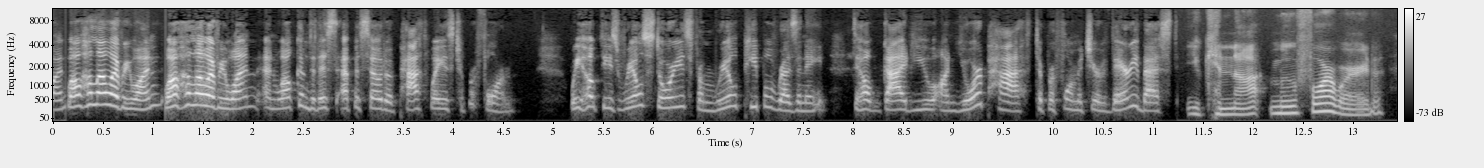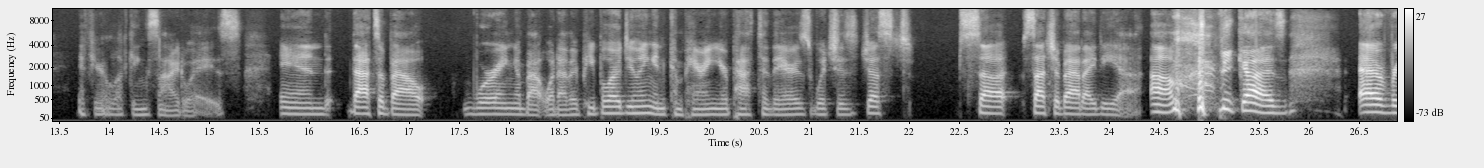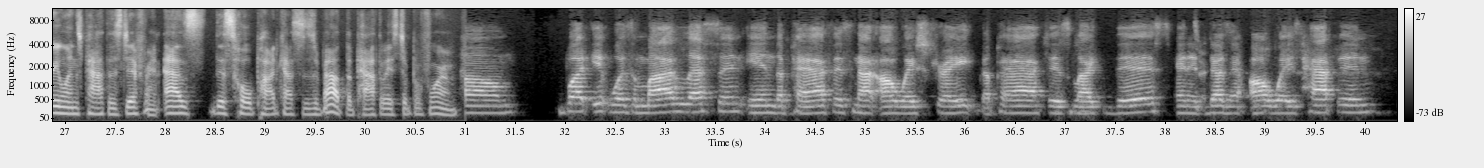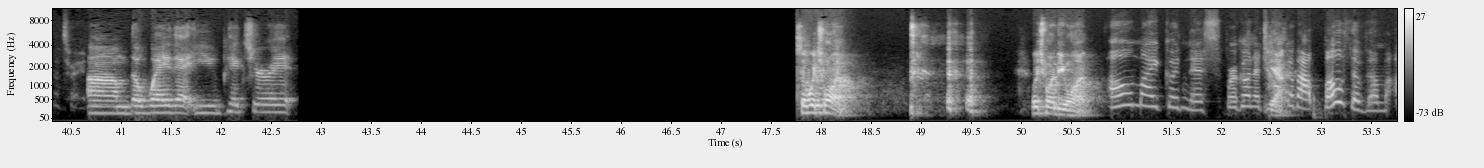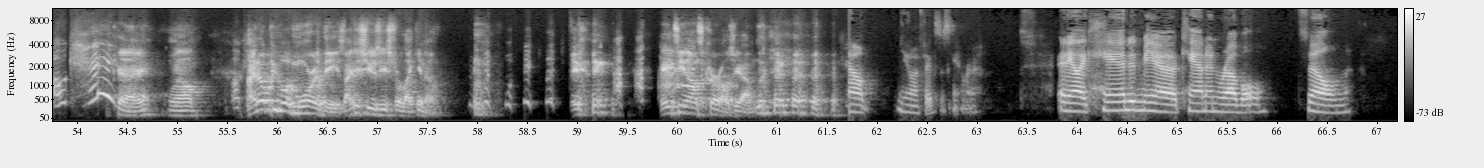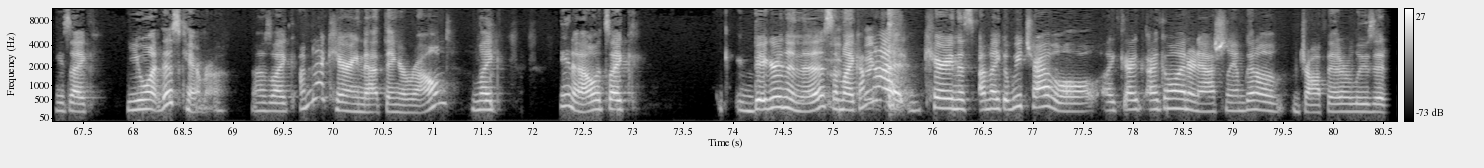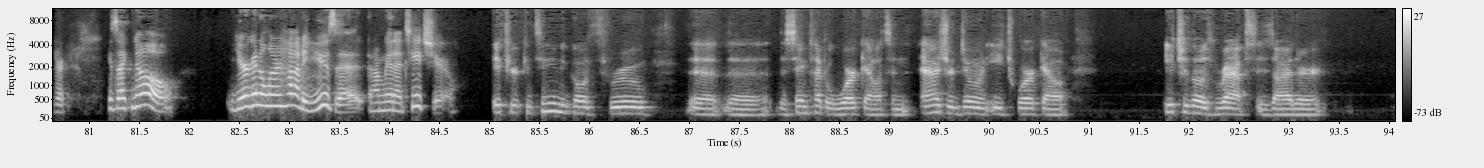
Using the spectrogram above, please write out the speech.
everyone. Well, hello, everyone. Well, hello, everyone, and welcome to this episode of Pathways to Perform. We hope these real stories from real people resonate to help guide you on your path to perform at your very best. You cannot move forward if you're looking sideways. And that's about worrying about what other people are doing and comparing your path to theirs, which is just su- such a bad idea. Um, because everyone's path is different, as this whole podcast is about the pathways to perform. Um, but it was my lesson in the path is not always straight. The path is like this, and it doesn't always happen um, the way that you picture it. So which one? which one do you want? Oh my goodness. We're going to talk Yeah. about both of them. Okay. Okay. Well, Okay. I know people have more of these. I just use these for like, you know, 18 ounce curls. Yeah. no, you want to fix this camera. And he like handed me a Canon Rebel film. He's like, you want this camera? I was like, I'm not carrying that thing around. I'm like, you know, it's like bigger than this. I'm like, I'm not carrying this. I'm like, we travel. Like I, I go internationally. I'm gonna drop it or lose it. He's like, no, you're gonna learn how to use it, and I'm gonna teach you. If you're continuing to go through the, the the same type of workouts and as you're doing each workout each of those reps is either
